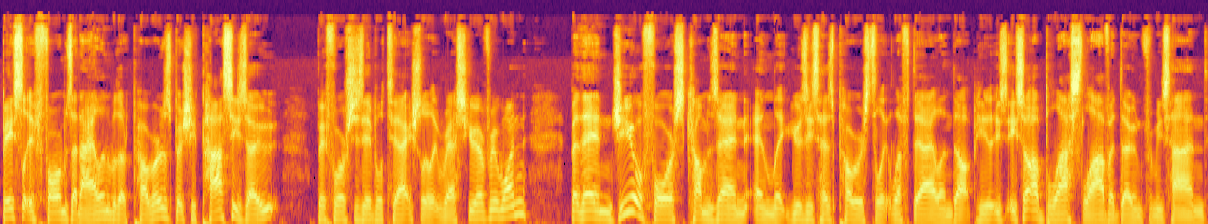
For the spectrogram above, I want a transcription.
basically forms an island with her powers, but she passes out before she's able to actually like rescue everyone. But then Geoforce comes in and like uses his powers to like lift the island up. He he sort of blasts lava down from his hand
